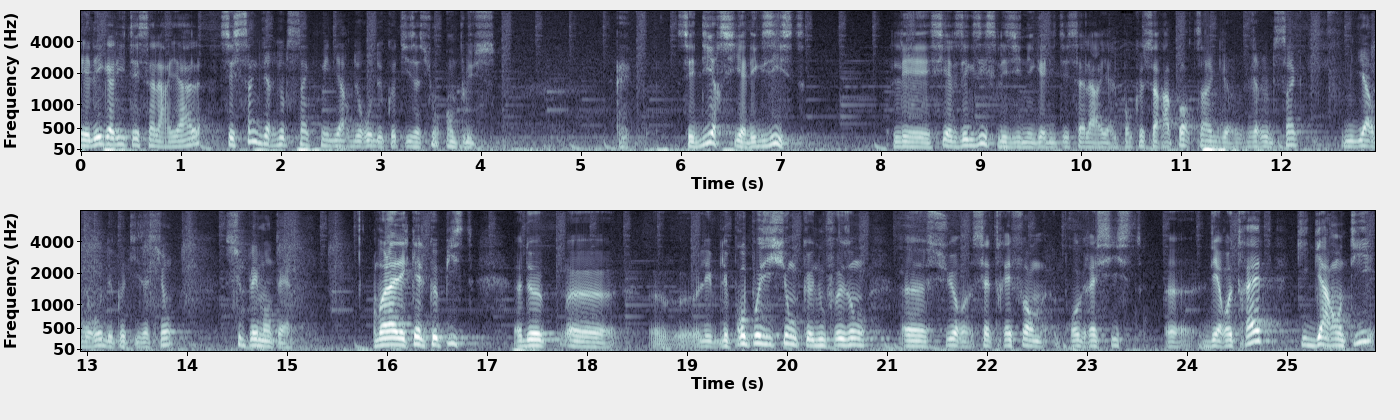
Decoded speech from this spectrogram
Et l'égalité salariale, c'est 5,5 milliards d'euros de cotisation en plus c'est dire si elles existent. si elles existent, les inégalités salariales, pour que ça rapporte 5,5 milliards d'euros de cotisations supplémentaires. Voilà les quelques pistes de euh, euh, les, propositions que nous faisons euh, sur cette réforme progressiste des retraites qui garantit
